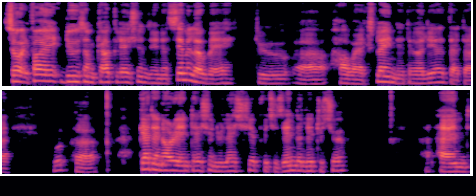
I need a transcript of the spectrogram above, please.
So if I do some calculations in a similar way to uh, how I explained it earlier, that I uh, get an orientation relationship which is in the literature, and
